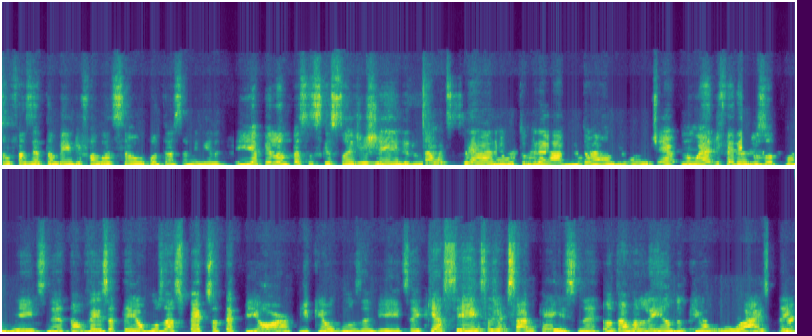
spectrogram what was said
começam a fazer também difamação contra essa menina e apelando para essas questões de gênero. Isso é muito sério, é muito grave. Então, o ambiente é, não é diferente dos outros ambientes, né? Talvez já tenha alguns aspectos até pior do que alguns ambientes aí. Que a ciência a gente sabe que é isso, né? Eu estava lendo que o, o, Einstein,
